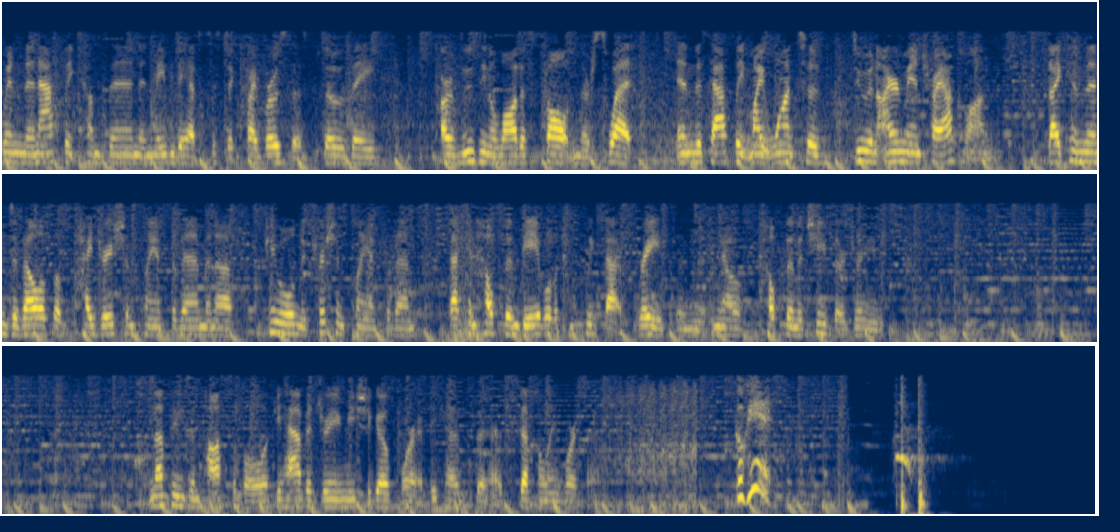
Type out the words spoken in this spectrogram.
When an athlete comes in and maybe they have cystic fibrosis, so they are losing a lot of salt in their sweat, and this athlete might want to do an Ironman triathlon. I can then develop a hydration plan for them and a fuel nutrition plan for them that can help them be able to complete that race and you know help them achieve their dreams. Nothing's impossible. If you have a dream, you should go for it because uh, it's definitely worth it. Go get it!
